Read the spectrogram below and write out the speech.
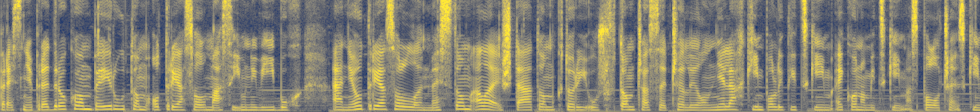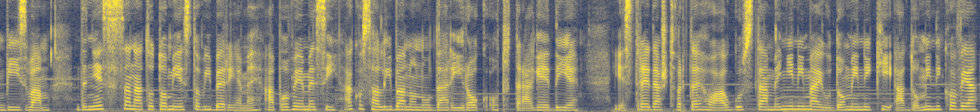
Presne pred rokom Bejrútom otriasol masívny výbuch. A neotriasol len mestom, ale aj štátom, ktorý už v tom čase čelil neľahkým politickým, ekonomickým a spoločenským výzvam. Dnes sa na toto miesto vyberieme a povieme si, ako sa Libanonu darí rok od tragédie. Je streda 4. augusta, meniny majú Dominiky a Dominikovia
